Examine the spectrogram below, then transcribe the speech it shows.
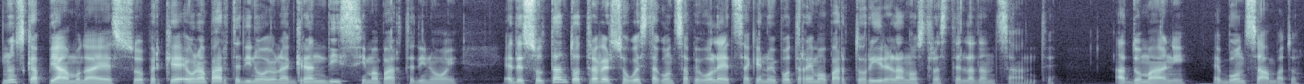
Non scappiamo da esso perché è una parte di noi, una grandissima parte di noi, ed è soltanto attraverso questa consapevolezza che noi potremo partorire la nostra stella danzante. A domani e buon sabato.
